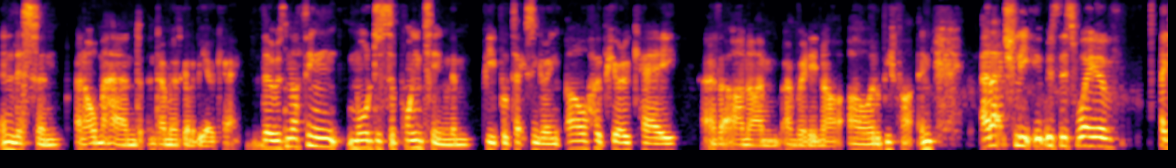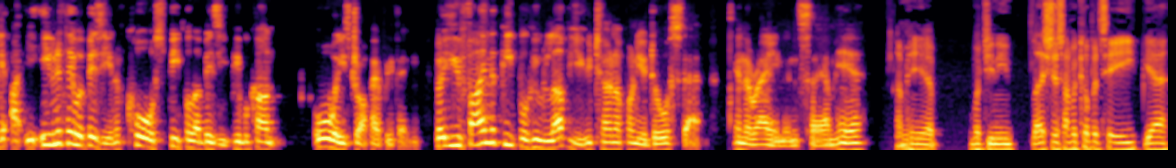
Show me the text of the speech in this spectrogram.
and listen and hold my hand and tell me I was going to be okay. There was nothing more disappointing than people texting going, "Oh, hope you're okay." I was like, "Oh no, I'm I'm really not. Oh, it'll be fine." And and actually, it was this way of even if they were busy, and of course, people are busy. People can't always drop everything, but you find the people who love you who turn up on your doorstep in the rain and say, "I'm here. I'm here. What do you need? Let's just have a cup of tea." Yeah,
